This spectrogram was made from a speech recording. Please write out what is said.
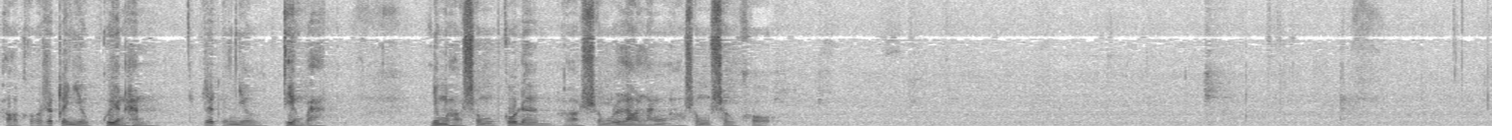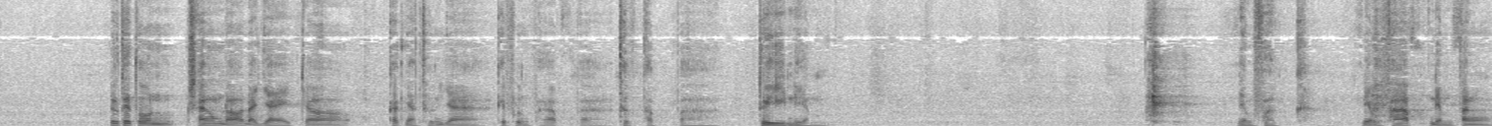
Họ có rất là nhiều quyền hành, rất là nhiều tiền bạc. Nhưng mà họ sống cô đơn, họ sống lo lắng, họ sống sâu khổ. Đức Thế Tôn sáng hôm đó đã dạy cho các nhà thương gia cái phương pháp à, thực tập và tùy niệm niệm Phật, niệm Pháp, niệm Tăng,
